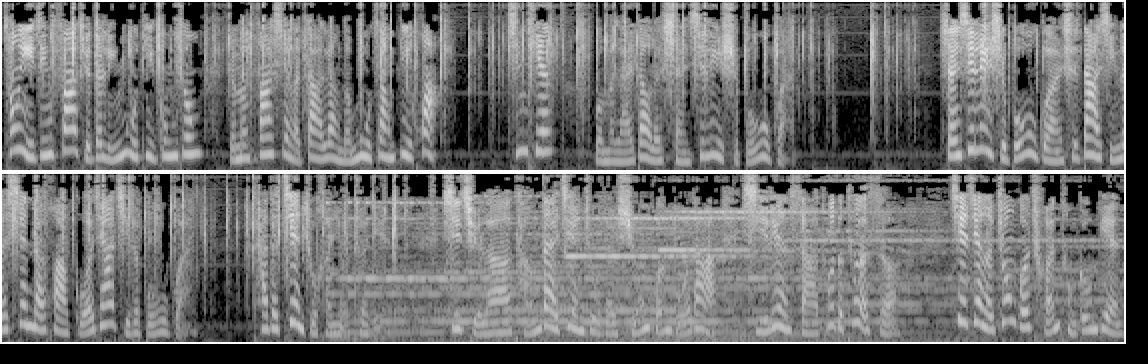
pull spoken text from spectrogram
从已经发掘的陵墓地宫中，人们发现了大量的墓葬壁画。今天，我们来到了陕西历史博物馆。陕西历史博物馆是大型的现代化国家级的博物馆，它的建筑很有特点，吸取了唐代建筑的雄浑博大、洗练洒脱的特色，借鉴了中国传统宫殿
